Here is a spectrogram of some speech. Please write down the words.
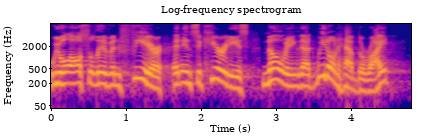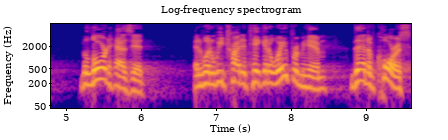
We will also live in fear and insecurities, knowing that we don't have the right. The Lord has it. And when we try to take it away from Him, then of course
